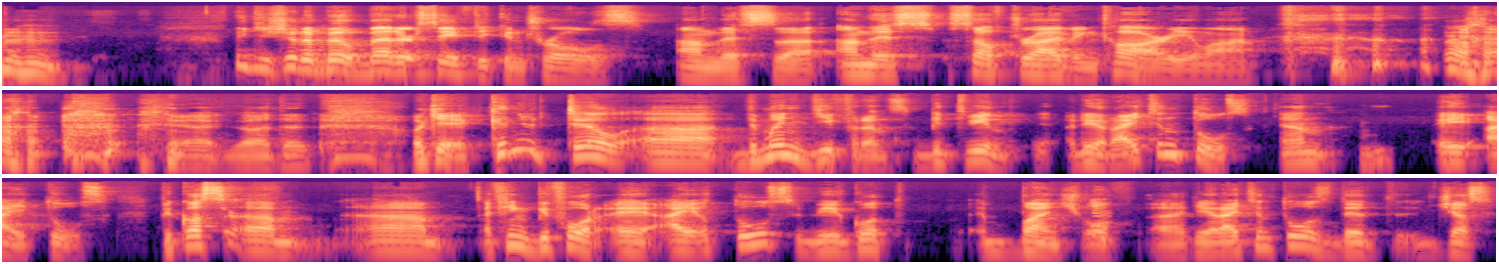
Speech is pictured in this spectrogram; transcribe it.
Mhm. I think you should have built better safety controls on this uh, on this self-driving car, Elon. yeah, got it. Okay, can you tell uh, the main difference between rewriting tools and Mhm. AI tools? Because um, um, I think before AI tools, we got a bunch of uh, rewriting tools that just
